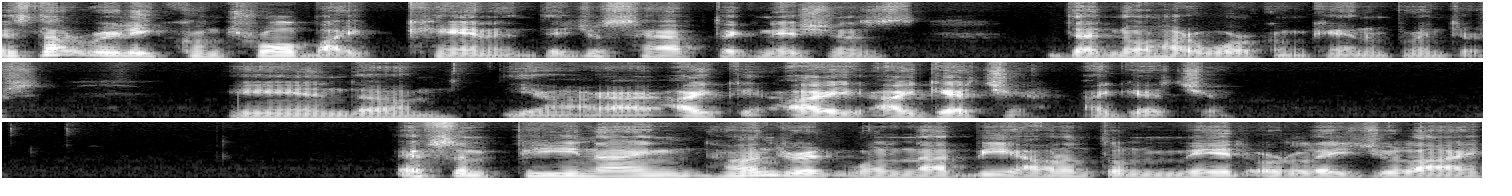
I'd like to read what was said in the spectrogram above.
it's not really controlled by Canon. They just have technicians that know how to work on Canon printers. And um, yeah, I, I, I, I get you. I get you. Epson P900 will not be out until mid or late July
